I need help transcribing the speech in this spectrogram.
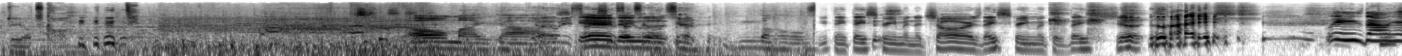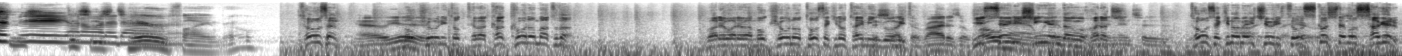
ってやつか Oh my god. How scared they look. No. You think they screaming the charge? They screaming because they shook. like, please don't hit me. I This don't want to is die. terrifying, bro. 当然 Hell 目 yeah. 標にとっては格好の的だ我々は目標の投石のタイミン It's グを見 like て the riders of 一斉に Rohan 深 when 淵 they 弾を was 放 running ち into 投石の命中率を少しでも下げる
